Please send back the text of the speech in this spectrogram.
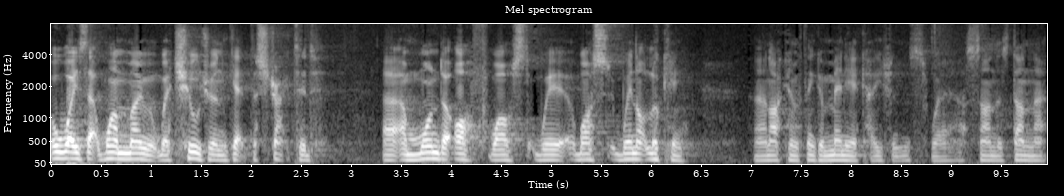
always that one moment where children get distracted uh, and wander off whilst we're, whilst we're not looking. And I can think of many occasions where our son has done that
